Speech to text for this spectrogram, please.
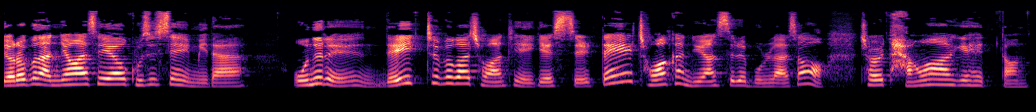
여러분 안녕하세요. 고수쌤입니다. 오늘은 네이티브가 저한테 얘기했을 때 정확한 뉘앙스를 몰라서 절 당황하게 했던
